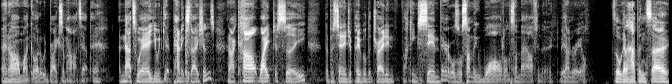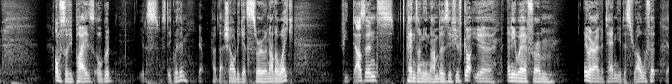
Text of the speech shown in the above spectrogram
and oh my god, it would break some hearts out there. And that's where you would get panic stations, and I can't wait to see the percentage of people that trade in fucking Sam Verrills or something wild on Sunday afternoon. It'd be unreal. It's all going to happen. So, obviously, if he plays, all good. You just stick with him. Yep. Hope that shoulder gets through another week. If he doesn't, depends on your numbers. If you've got your anywhere from anywhere over 10, you just roll with it. Yeah.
